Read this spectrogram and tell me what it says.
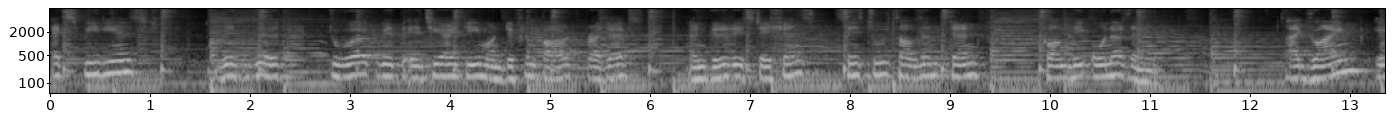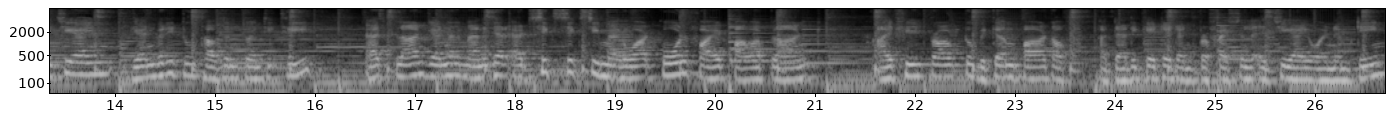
experience with to work with HEI team on different power projects and grid stations since 2010 from the owner's end. I joined HEI in January 2023 as plant general manager at 660 megawatt coal-fired power plant, I feel proud to become part of a dedicated and professional HEI O&M team.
